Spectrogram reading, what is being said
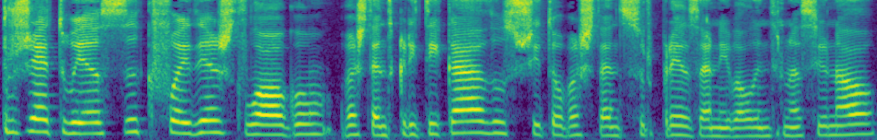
Projeto esse que foi desde logo bastante criticado, suscitou bastante surpresa a nível internacional.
